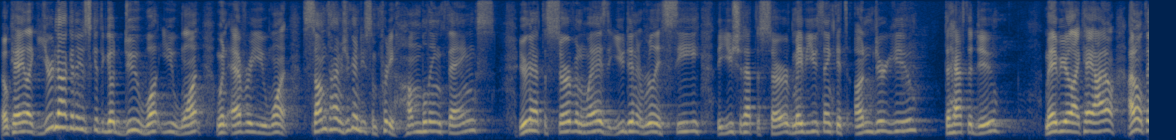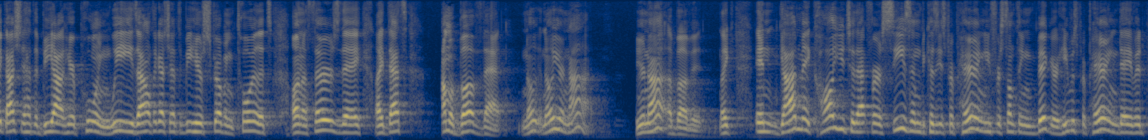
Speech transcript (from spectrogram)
Okay? Like, you're not going to just get to go do what you want whenever you want. Sometimes you're going to do some pretty humbling things. You're going to have to serve in ways that you didn't really see that you should have to serve. Maybe you think it's under you to have to do. Maybe you're like, hey, I don't, I don't think I should have to be out here pulling weeds. I don't think I should have to be here scrubbing toilets on a Thursday. Like, that's, I'm above that. No, no, you're not. You're not above it. Like, and God may call you to that for a season because He's preparing you for something bigger. He was preparing David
